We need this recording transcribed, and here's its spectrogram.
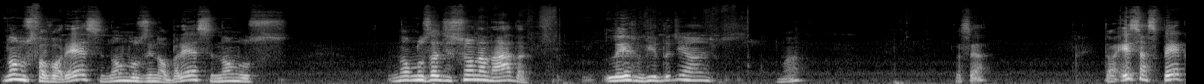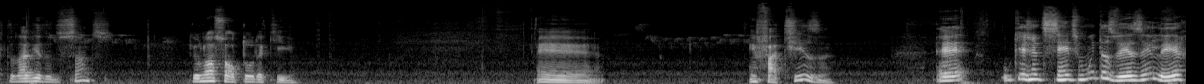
não nos favorece, não nos enobrece, não nos não nos adiciona nada ler vida de anjos, não é? Tá certo? Então, esse aspecto da vida dos santos que o nosso autor aqui é, enfatiza é o que a gente sente muitas vezes em ler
